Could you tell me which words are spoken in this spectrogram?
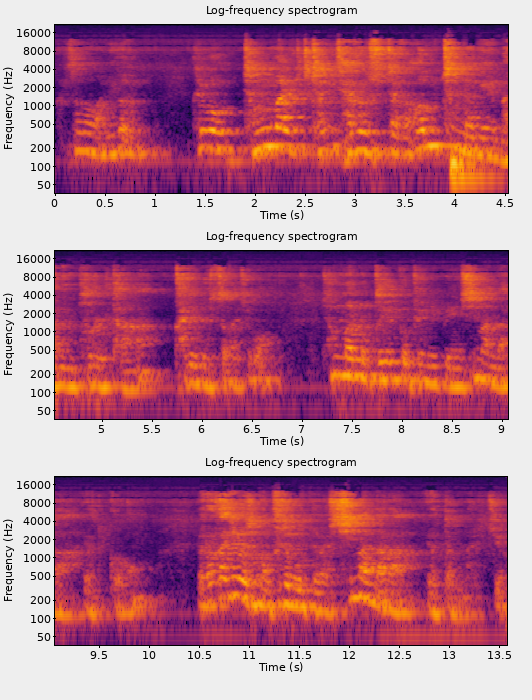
그래서 뭐 이건 그리고 정말 저- 작은 숫자가 엄청나게 많은 부를 다 가지고 있어가지고 정말로 부익부 편입이 심한 나라였고 여러 가지로 정말 부정부패가 심한 나라였단 말이죠.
